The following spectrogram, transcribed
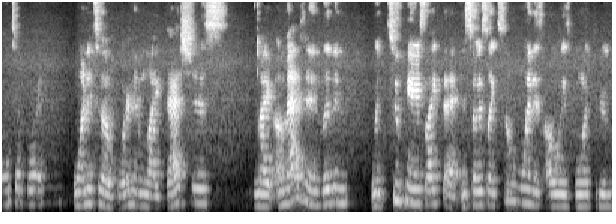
Going to board him. wanted to abort him. Like that's just like imagine living with two parents like that. And so it's like someone is always going through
